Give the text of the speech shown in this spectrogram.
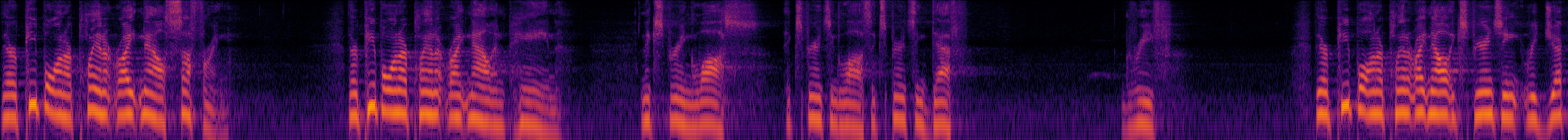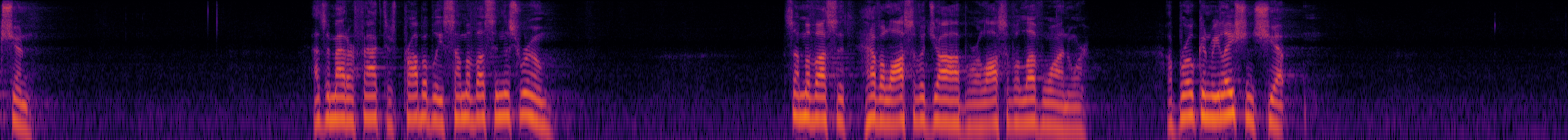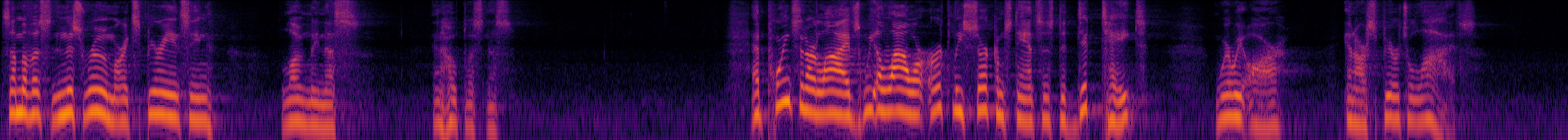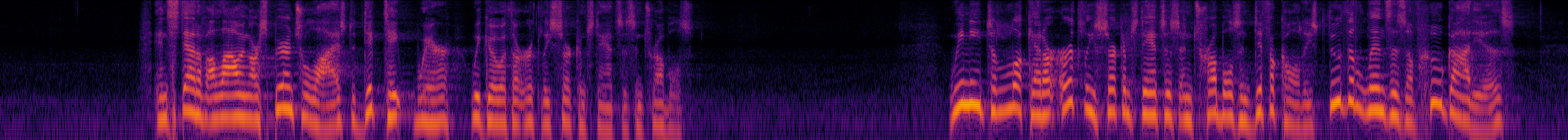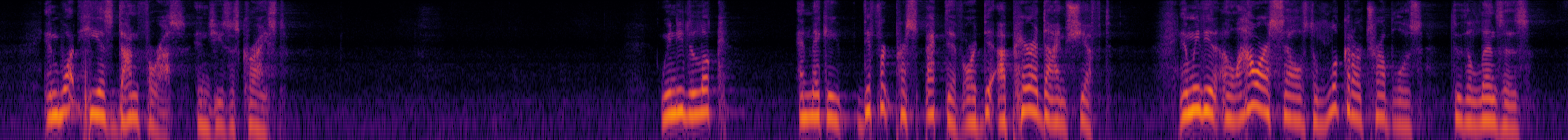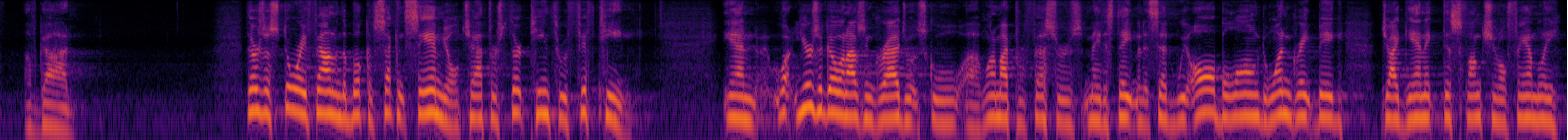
There are people on our planet right now suffering. There are people on our planet right now in pain and experiencing loss, experiencing loss, experiencing death, grief. There are people on our planet right now experiencing rejection. As a matter of fact, there's probably some of us in this room, some of us that have a loss of a job or a loss of a loved one or a broken relationship. Some of us in this room are experiencing loneliness and hopelessness. At points in our lives, we allow our earthly circumstances to dictate where we are in our spiritual lives. Instead of allowing our spiritual lives to dictate where we go with our earthly circumstances and troubles. We need to look at our earthly circumstances and troubles and difficulties through the lenses of who God is and what He has done for us in Jesus Christ. We need to look and make a different perspective or a paradigm shift. And we need to allow ourselves to look at our troubles through the lenses of God. There's a story found in the book of 2 Samuel, chapters 13 through 15. And what, years ago, when I was in graduate school, uh, one of my professors made a statement. It said, We all belong to one great big gigantic dysfunctional family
